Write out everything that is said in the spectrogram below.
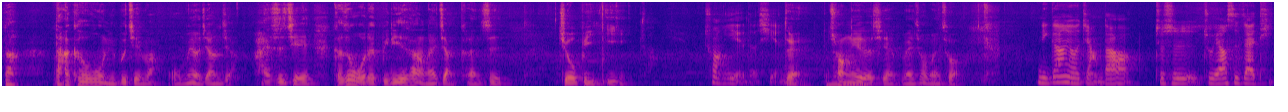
那大客户你不接吗？我没有这样讲，还是接。可是我的比例上来讲，可能是九比一。创业的先。对，创业的先，没错没错。你刚刚有讲到，就是主要是在 T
